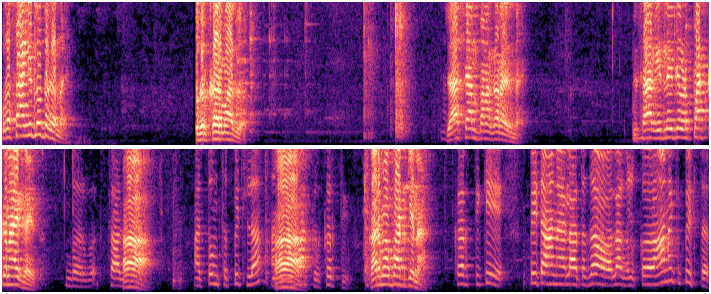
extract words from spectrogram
तुला सांगितलं होतं का नाही? अगोदर कर माझ. जास्त शानपणा करायचं नाही. ते सांगितलंय तेवढं पाटकन ऐकायचं. बर बर चालेल. हा. आज तुमचं पिठलं आणि हा. भाकर करते. कर मग पाटके ना. करते की पीठ आणायला आता जावं लागल. क आणा की पीठ तर.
